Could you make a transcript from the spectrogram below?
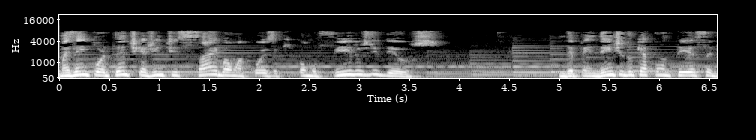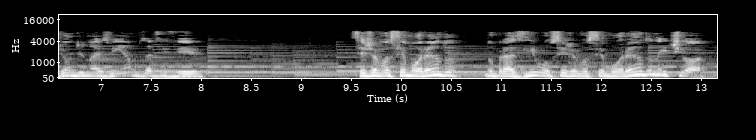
Mas é importante que a gente saiba uma coisa que como filhos de Deus, independente do que aconteça, de onde nós venhamos a viver, seja você morando no Brasil ou seja você morando na Etiópia,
